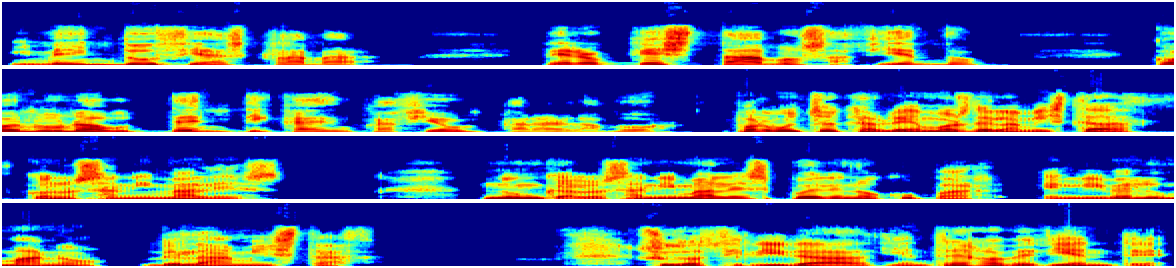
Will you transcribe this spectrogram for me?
y me induce a exclamar. Pero ¿qué estamos haciendo con una auténtica educación para el amor. Por mucho que hablemos de la amistad con los animales, nunca los animales pueden ocupar el nivel humano de la amistad. Su docilidad y entrega obediente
